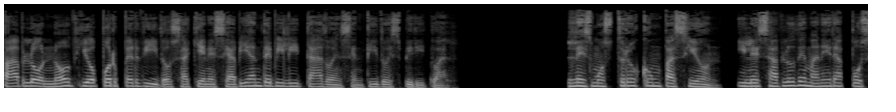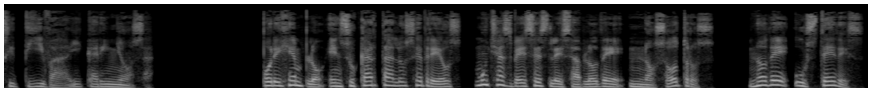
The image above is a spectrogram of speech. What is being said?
Pablo no dio por perdidos a quienes se habían debilitado en sentido espiritual. Les mostró compasión y les habló de manera positiva y cariñosa. Por ejemplo, en su carta a los hebreos muchas veces les habló de nosotros, no de ustedes,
